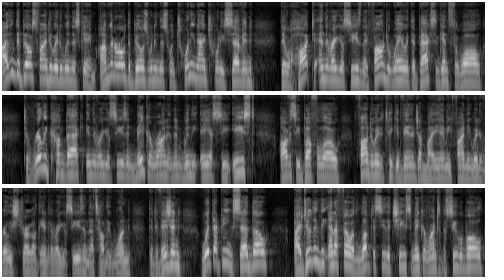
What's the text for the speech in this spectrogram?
I think the Bills find a way to win this game. I'm going to roll with the Bills winning this one 29 27. They were hot to end the regular season. They found a way with their backs against the wall to really come back in the regular season, make a run, and then win the AFC East. Obviously, Buffalo found a way to take advantage of Miami, finding a way to really struggle at the end of the regular season. That's how they won the division. With that being said, though, I do think the NFL would love to see the Chiefs make a run to the Super Bowl.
